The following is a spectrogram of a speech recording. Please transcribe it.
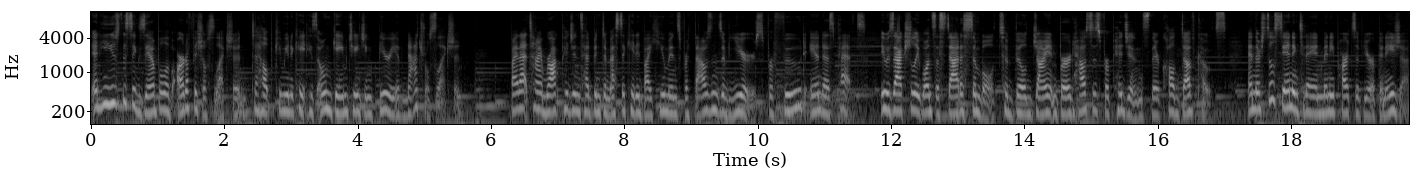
And he used this example of artificial selection to help communicate his own game changing theory of natural selection. By that time, rock pigeons had been domesticated by humans for thousands of years for food and as pets. It was actually once a status symbol to build giant bird houses for pigeons. They're called dovecotes, and they're still standing today in many parts of Europe and Asia.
